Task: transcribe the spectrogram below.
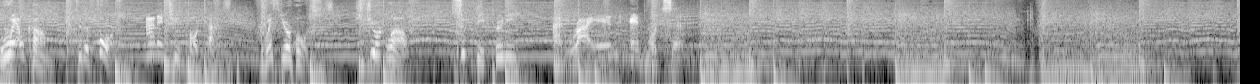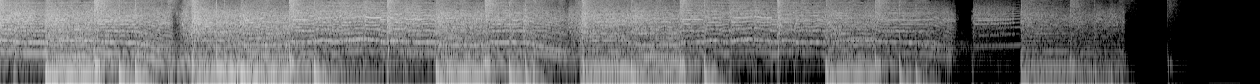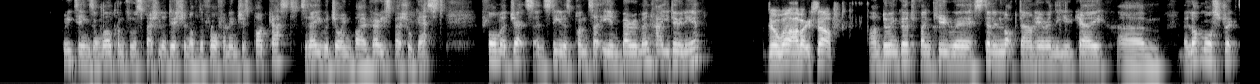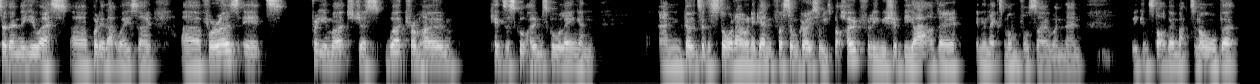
Welcome to the fourth and inches podcast with your hosts Stuart Love, Sudeep Pooney, and Ryan Edwardson. Greetings and welcome to a special edition of the Fourth and Inches podcast. Today we're joined by a very special guest, former Jets and Steelers punter Ian Berryman. How are you doing, Ian? Doing well. How about yourself? I'm doing good, thank you. We're still in lockdown here in the UK. Um, a lot more stricter than the US, uh, put it that way. So uh, for us, it's pretty much just work from home, kids are school homeschooling, and and go to the store now and again for some groceries. But hopefully, we should be out of there in the next month or so, and then we can start going back to normal. But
